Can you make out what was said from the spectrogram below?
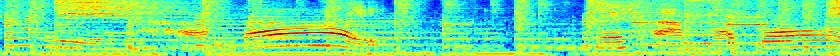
หนูทำได้ไม่ทำแล้วด้วย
